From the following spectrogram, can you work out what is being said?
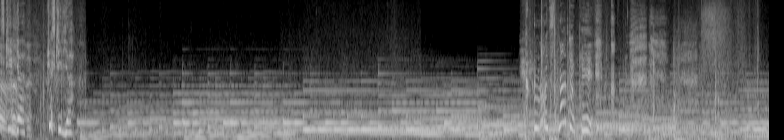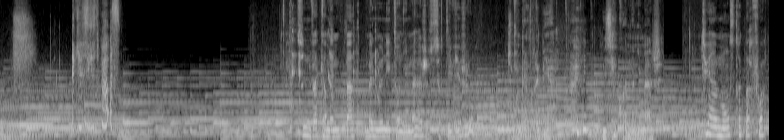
Qu'est-ce qu'il y a? Qu'est-ce qu'il y a? No, it's not okay. Qu'est-ce qui se passe? Tu ne vas quand même pas malmener ton image sur tes vieux jours? Je m'en garderai bien. Mais c'est quoi mon image? Tu es un monstre parfois.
